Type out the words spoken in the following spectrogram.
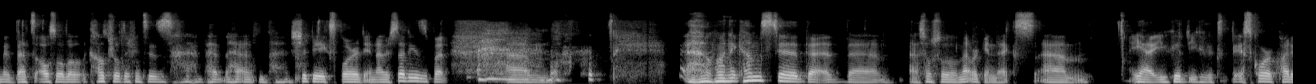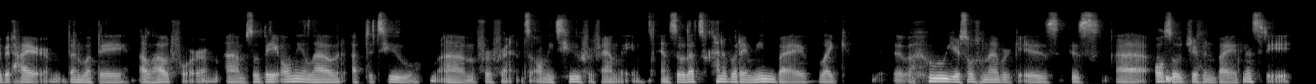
but that's also the cultural differences that should be explored in other studies. But um, when it comes to the the uh, social network index, um, yeah, you could you could score quite a bit higher than what they allowed for. Um, so they only allowed up to two um, for friends, only two for family, and so that's kind of what I mean by like uh, who your social network is is uh, also driven by ethnicity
